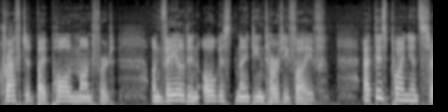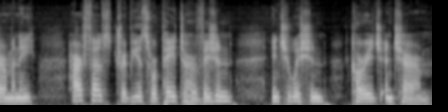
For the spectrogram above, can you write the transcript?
crafted by Paul Montford, unveiled in August 1935. At this poignant ceremony, heartfelt tributes were paid to her vision, intuition, courage, and charm.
